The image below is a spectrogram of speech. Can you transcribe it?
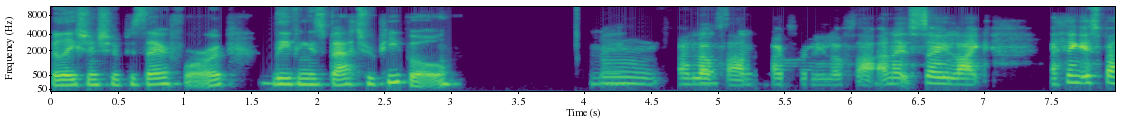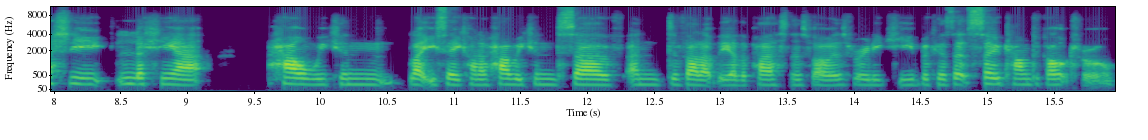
relationship is there for, leaving as better people. Mm, I love That's that. I really love that. And it's so like I think especially looking at how we can, like you say, kind of how we can serve and develop the other person as well is really key because that's so countercultural.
